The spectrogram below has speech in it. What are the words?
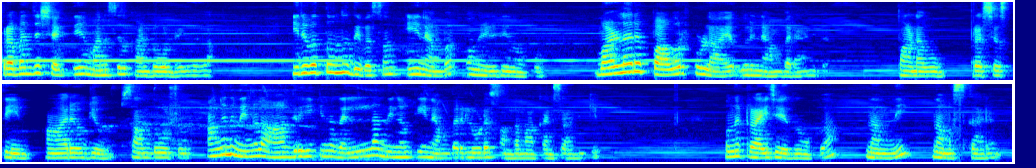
പ്രപഞ്ച ശക്തിയെ മനസ്സിൽ കണ്ടുകൊണ്ട് എഴുതുക. ഇരുപത്തൊന്ന് ദിവസം ഈ നമ്പർ ഒന്ന് എഴുതി നോക്കൂ. വളരെ പവർഫുള്ളായ ഒരു നമ്പറാണിത് പണവും പ്രശസ്തിയും ആരോഗ്യവും സന്തോഷവും അങ്ങനെ നിങ്ങൾ ആഗ്രഹിക്കുന്നതെല്ലാം നിങ്ങൾക്ക് ഈ നമ്പറിലൂടെ സ്വന്തമാക്കാൻ സാധിക്കും. ഒന്ന് ട്രൈ ചെയ്ത് നോക്കുക. നന്ദി നമസ്കാരം.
